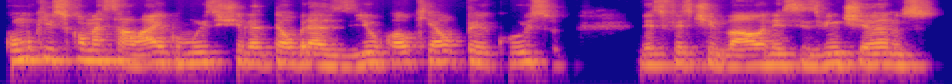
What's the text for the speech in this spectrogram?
como que isso começa lá e como isso chega até o Brasil, qual que é o percurso desse festival nesses 20 anos?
